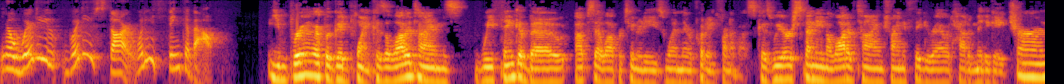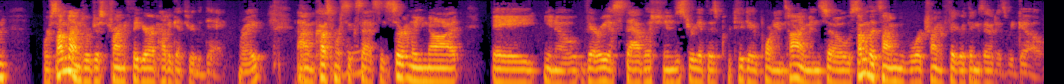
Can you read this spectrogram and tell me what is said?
You know, where do you where do you start? What do you think about? you bring up a good point because a lot of times we think about upsell opportunities when they're put in front of us because we are spending a lot of time trying to figure out how to mitigate churn or sometimes we're just trying to figure out how to get through the day right um, customer success is certainly not a you know very established industry at this particular point in time and so some of the time we're trying to figure things out as we go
